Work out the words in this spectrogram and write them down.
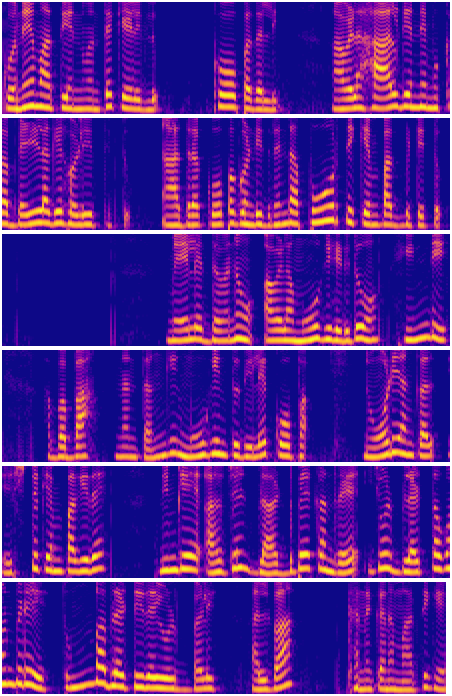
ಕೊನೆ ಮಾತು ಎನ್ನುವಂತೆ ಕೇಳಿದ್ಲು ಕೋಪದಲ್ಲಿ. ಅವಳ ಹಾಲ್ಗೆನ್ನೆ ಮುಖ ಬೆಳ್ಳಗೆ ಹೊಳೆಯುತ್ತಿತ್ತು. ಆದ್ರ ಕೋಪಗೊಂಡಿದ್ರಿಂದ ಪೂರ್ತಿ ಕೆಂಪಾಗ್ಬಿಟ್ಟಿತ್ತು. ಮೇಲೆದ್ದವನು ಅವಳ ಮೂಗಿ ಹಿಡಿದು, ಹಿಂಡಿ, ಅಬ್ಬಬ್ಬಾ ನನ್ನ ತಂಗಿಗೆ ಮೂಗಿನ ತುದಿಲೇ ಕೋಪ. ನೋಡಿ ಅಂಕಲ್, ಎಷ್ಟು ಕೆಂಪಾಗಿದೆ. ನಿಮಗೆ ಅರ್ಜೆಂಟ್ ಬ್ಲಡ್ ಬೇಕಂದರೆ ಇವಳು ಬ್ಲಡ್ ತಗೊಂಡ್ಬಿಡಿ. ತುಂಬ ಬ್ಲಡ್ ಇದೆ ಇವಳ ಬಳಿ, ಅಲ್ವಾ? ಕನಕನ ಮಾತಿಗೆ,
